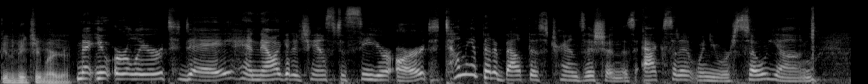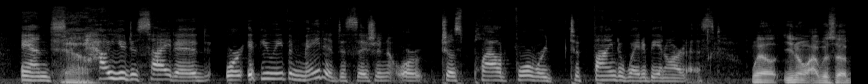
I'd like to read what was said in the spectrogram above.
Good to meet you, Margaret. Met you earlier today, and now I get a chance to see your art. Tell me a bit about this transition, this accident when you were so young and yeah. how you decided, or if you even made a decision or just plowed forward to find a way to be an artist. Well, you know, I was a,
